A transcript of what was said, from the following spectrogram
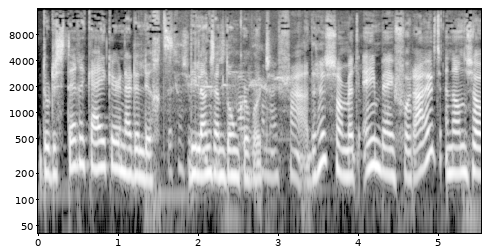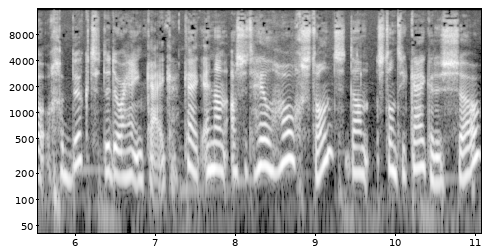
door de sterrenkijker naar de lucht, die langzaam donker wordt. Van mijn vader, zo met één been vooruit en dan zo gebukt er doorheen kijken. Kijk, en dan als het heel hoog stond, dan stond die kijker dus zo.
